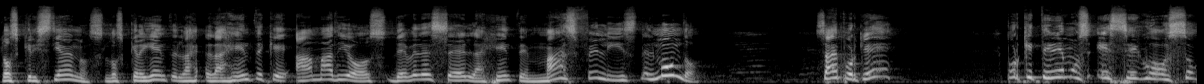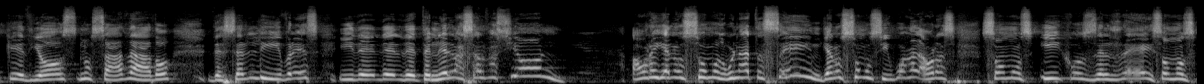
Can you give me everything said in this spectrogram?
Los cristianos, los creyentes, la, gente que ama a Dios debe de ser la gente más feliz del mundo. ¿Sabe por qué? Porque tenemos ese gozo que Dios nos ha dado de ser libres y de, de, tener la salvación. Ahora ya no somos, we're not the same, ya no somos igual, ahora somos hijos del rey, somos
